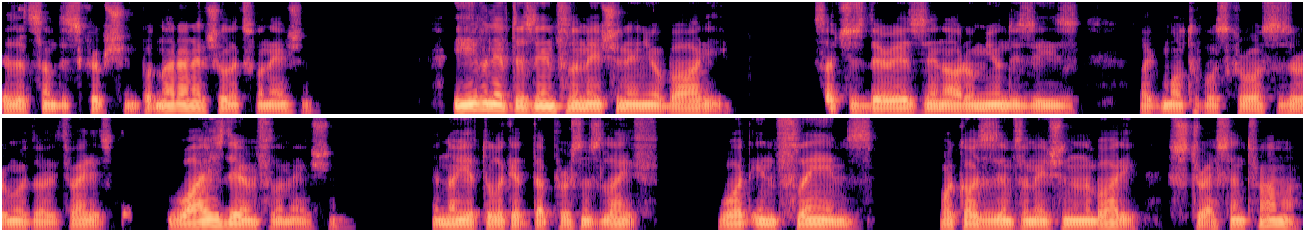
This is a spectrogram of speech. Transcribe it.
Is it some description, but not an actual explanation? Even if there's inflammation in your body, such as there is in autoimmune disease like multiple sclerosis or rheumatoid arthritis. Why is there inflammation? And now you have to look at that person's life. What inflames? What causes inflammation in the body? Stress and trauma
